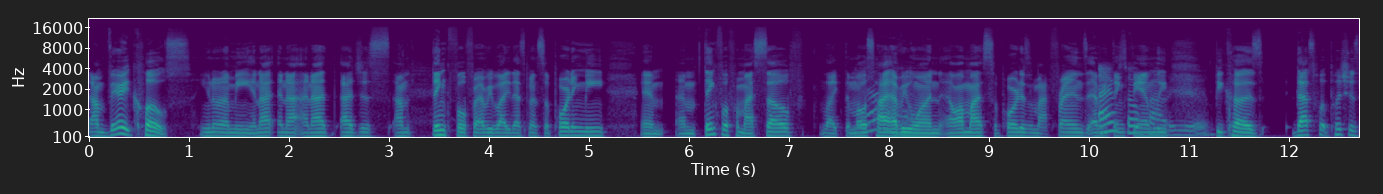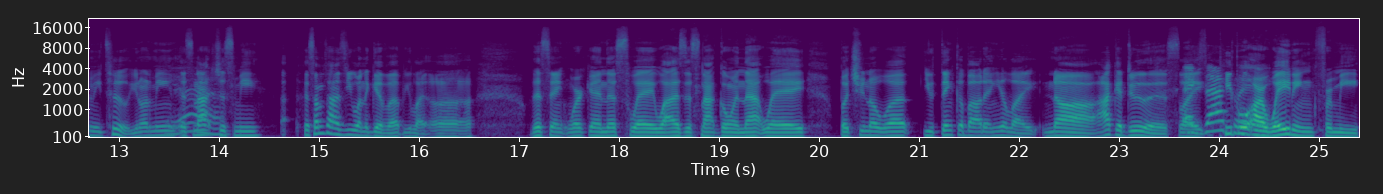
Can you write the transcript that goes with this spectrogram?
I'm very close. You know what I mean? And I and I and I, I just I'm thankful for everybody that's been supporting me, and I'm thankful for myself, like the Most yeah. High, everyone, all my supporters, and my friends, everything, so family, because that's what pushes me too. You know what I mean? Yeah. It's not just me, because sometimes you want to give up. You're like, uh. This ain't working this way. Why is this not going that way? But you know what? You think about it and you're like, nah, I could do this. Like, exactly. people are waiting for me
